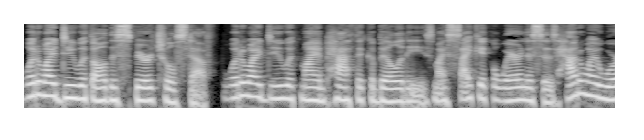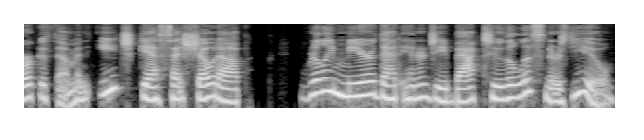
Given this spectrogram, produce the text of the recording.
what do I do with all this spiritual stuff? What do I do with my empathic abilities, my psychic awarenesses? How do I work with them? And each guest that showed up really mirrored that energy back to the listeners, you.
